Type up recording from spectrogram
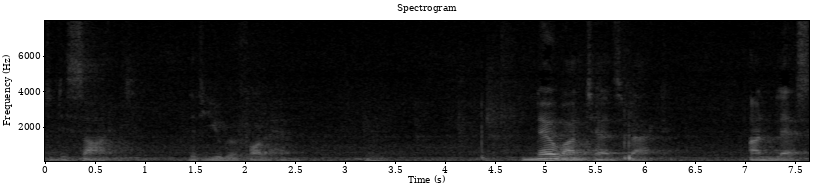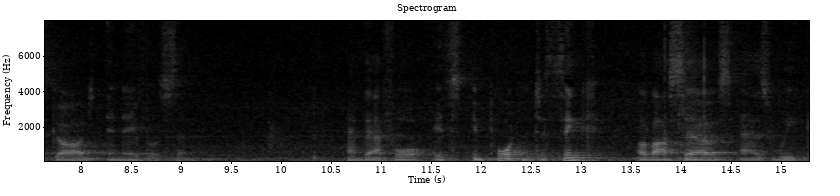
to decide that you will follow Him. No one turns back unless God enables them. And therefore, it's important to think of ourselves as weak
